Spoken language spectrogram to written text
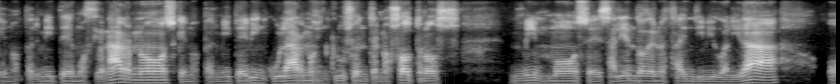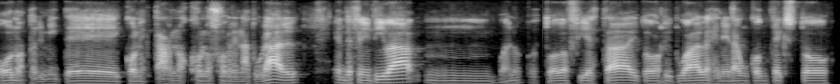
que nos permite emocionarnos, que nos permite vincularnos incluso entre nosotros mismos, eh, saliendo de nuestra individualidad, o nos permite conectarnos con lo sobrenatural. En definitiva, mm, bueno, pues toda fiesta y todo ritual genera un contexto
